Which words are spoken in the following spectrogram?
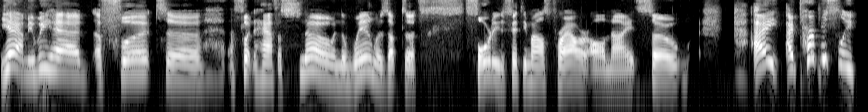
yeah, I mean, we had a foot, uh, a foot and a half of snow, and the wind was up to forty to fifty miles per hour all night. So, I I purposely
